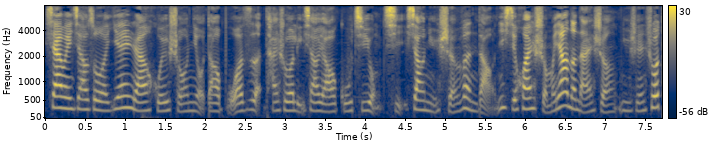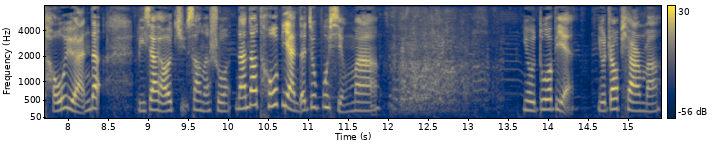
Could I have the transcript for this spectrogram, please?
下一位叫做嫣然回首扭到脖子，他说：“李逍遥鼓起勇气向女神问道：‘你喜欢什么样的男生？’女神说：‘头圆的。’李逍遥沮丧地说：‘难道头扁的就不行吗？有多扁？有照片吗？’”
